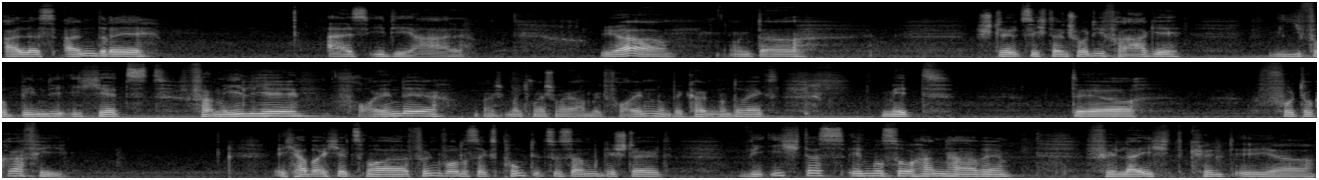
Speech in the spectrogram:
alles andere als ideal. Ja, und da stellt sich dann schon die Frage, wie verbinde ich jetzt Familie, Freunde, manchmal schon ja mit Freunden und Bekannten unterwegs, mit der Fotografie. Ich habe euch jetzt mal fünf oder sechs Punkte zusammengestellt, wie ich das immer so handhabe. Vielleicht könnt ihr ja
